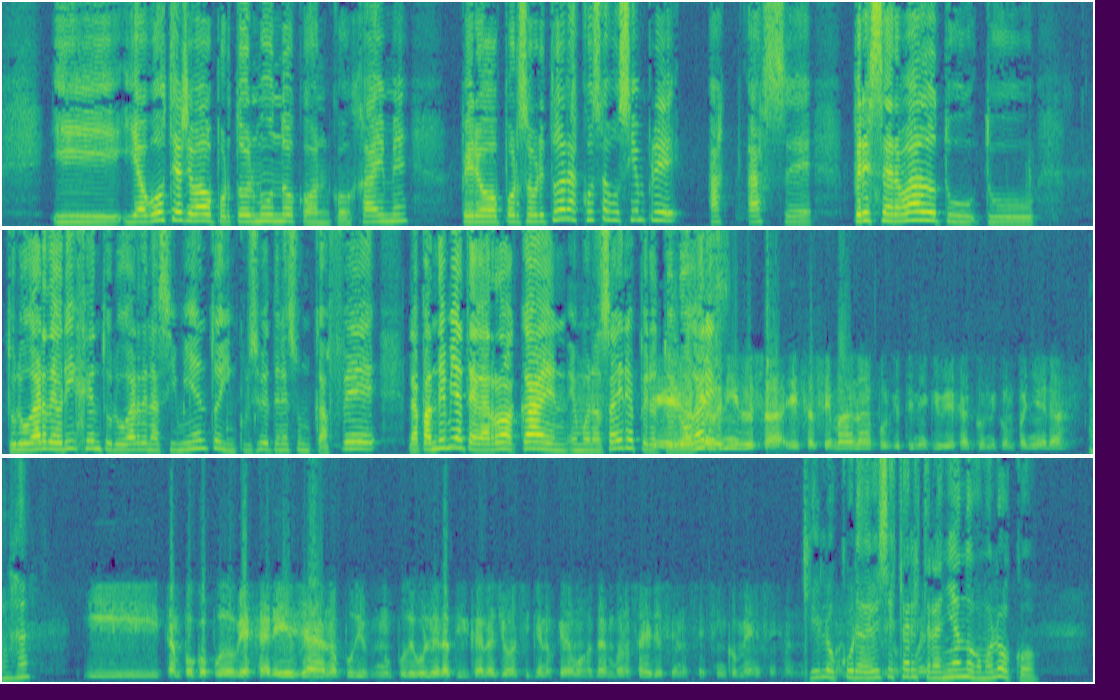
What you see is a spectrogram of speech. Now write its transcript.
y, y a vos te ha llevado por todo el mundo con, con Jaime, pero por sobre todas las cosas vos siempre has eh, preservado tu, tu, tu, lugar de origen, tu lugar de nacimiento, inclusive tenés un café. La pandemia te agarró acá en, en Buenos Aires, pero tu eh, lugar había venido esa, esa semana porque tenía que viajar con mi compañera y tampoco pudo viajar ella, no pude, no pude volver a Tilcara yo, así que nos quedamos acá en Buenos Aires, no sé, cinco meses. Qué locura, debes estar extrañando como loco.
